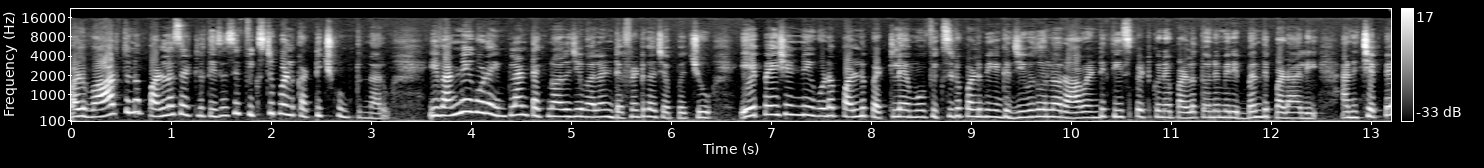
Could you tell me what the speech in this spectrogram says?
వాళ్ళు వాడుతున్న పళ్ళ సెట్లు తీసేసి ఫిక్స్డ్ పళ్ళు కట్టించుకుంటున్నారు. ఇవన్నీ కూడా ఇంప్లాంట్ టెక్నాలజీ వల్ల డెఫినెట్గా చెప్పొచ్చు. ఏ పేషెంట్ని కూడా పళ్ళు పెట్టలేము. ఫిక్స్డ్ పళ్ళు మీకు ఇంకా జీవితంలో రావండి తీసి పెట్టుకునే పళ్ళతోనే మీరు ఇబ్బంది పడాలి అని చెప్పే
